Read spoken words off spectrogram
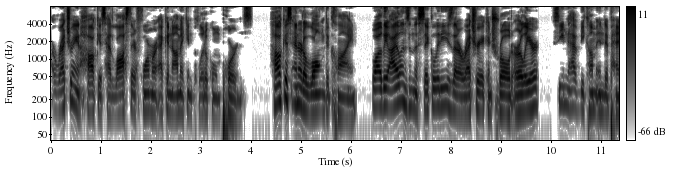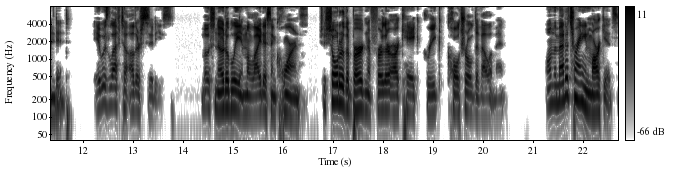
Eretria and Chalkis had lost their former economic and political importance. Chalkis entered a long decline, while the islands in the Cyclades that Eretria controlled earlier seemed to have become independent. It was left to other cities, most notably in Miletus and Corinth, to shoulder the burden of further archaic Greek cultural development. On the Mediterranean markets,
